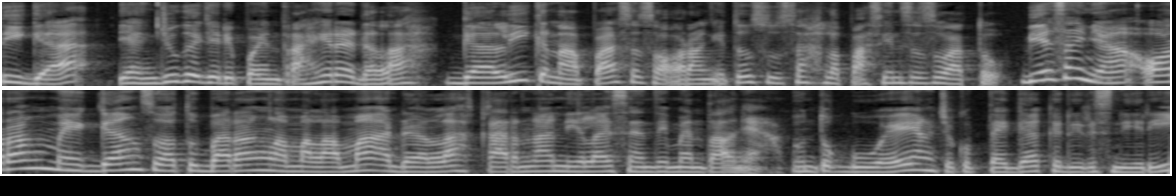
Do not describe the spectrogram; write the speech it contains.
Tiga, yang juga jadi poin terakhir adalah gali kenapa seseorang itu susah lepasin sesuatu. Biasanya orang megang suatu barang lama-lama adalah karena nilai sentimentalnya. Untuk gue yang cukup tega ke diri sendiri,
